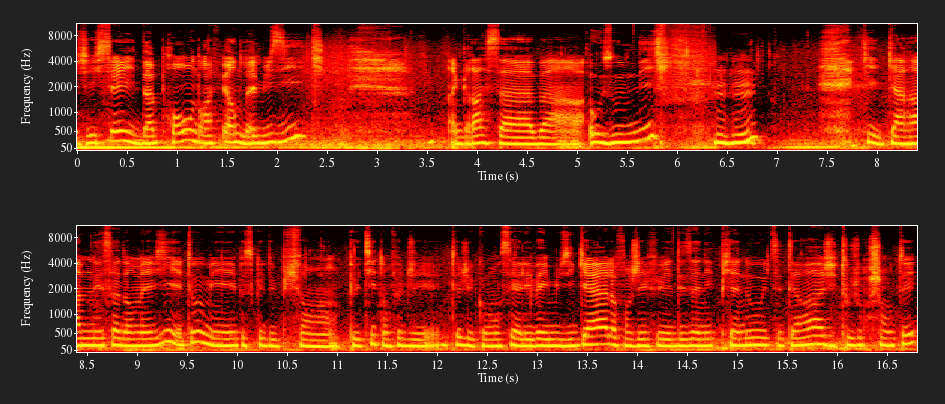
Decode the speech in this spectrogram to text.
j'essaye d'apprendre à faire de la musique grâce à bah, Ozuni Mhm. qui, qui a ramené ça dans ma vie et tout mais parce que depuis petite en fait j'ai j'ai commencé à l'éveil musical enfin j'ai fait des années de piano etc j'ai toujours chanté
